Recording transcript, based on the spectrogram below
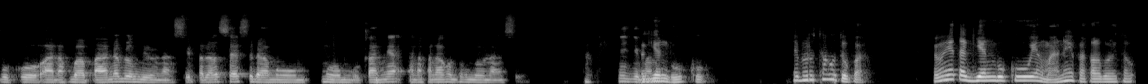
buku anak Bapak Anda belum dilunasi, padahal saya sudah mau mengumpulkannya anak-anak untuk melunasi. Ini gimana? Tagihan buku. Saya baru tahu tuh Pak. Memangnya tagihan buku yang mana ya Pak kalau boleh tahu?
